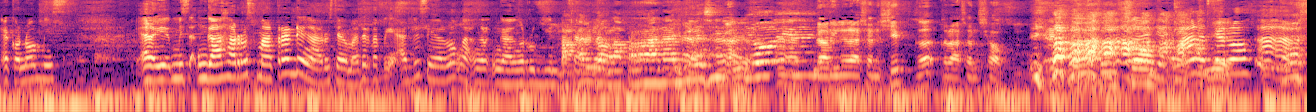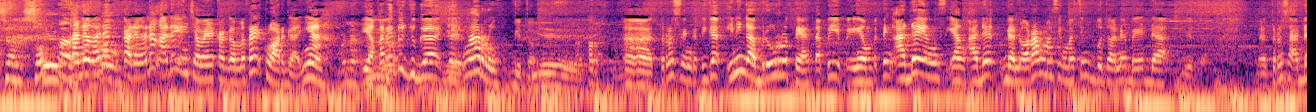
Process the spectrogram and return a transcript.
ekonomis. Eh, mis- nggak harus materi deh nggak harus cewek materi tapi least ya lo nggak nggak- ngerugiin pasangan gak lo. laparan aja sih. Iya. Yo, dari relationship ke relationship ya lo. Ah, ah. Langsung sopan. kadang-kadang kadang-kadang ada yang ceweknya kagak materi keluarganya ya kan itu juga ngaruh gitu Iya. Ah. terus yang ketiga ini nggak berurut ya tapi yang penting ada yang yang ada dan orang masing-masing kebutuhannya beda gitu nah terus ada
